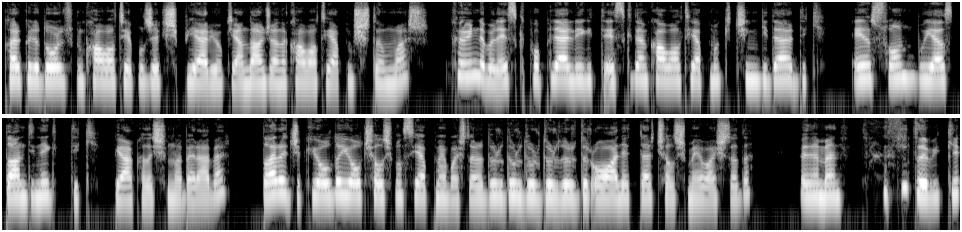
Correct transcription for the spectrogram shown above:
Karaköy'de doğru düzgün kahvaltı yapılacak hiçbir yer yok. Yani daha önce de kahvaltı yapmışlığım var. Köyün de böyle eski popülerliği gitti. Eskiden kahvaltı yapmak için giderdik. En son bu yaz Dandin'e gittik bir arkadaşımla beraber daracık yolda yol çalışması yapmaya başladı. Dur dur dur dur dur dur o aletler çalışmaya başladı. Ben hemen tabii ki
